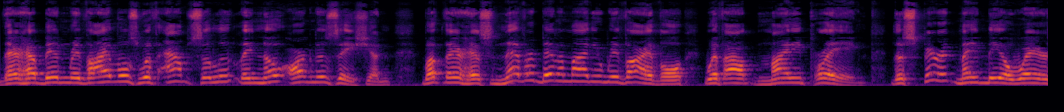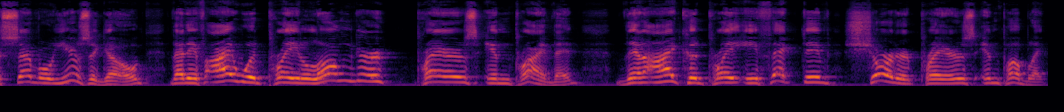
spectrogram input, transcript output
There have been revivals with absolutely no organization, but there has never been a mighty revival without mighty praying. The Spirit made me aware several years ago that if I would pray longer prayers in private, then I could pray effective, shorter prayers in public.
